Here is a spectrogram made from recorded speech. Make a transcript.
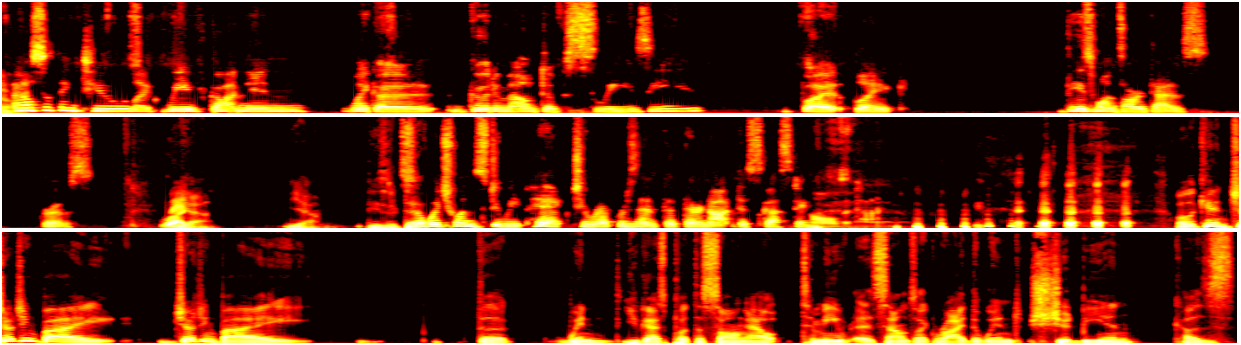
All I also think too, like we've gotten in like a good amount of sleazy, but like these ones aren't as gross. Right. Yeah. Yeah. These are So which ones do we pick to represent that they're not disgusting all the time? Well, again, judging by judging by the when you guys put the song out, to me it sounds like "Ride the Wind" should be in because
